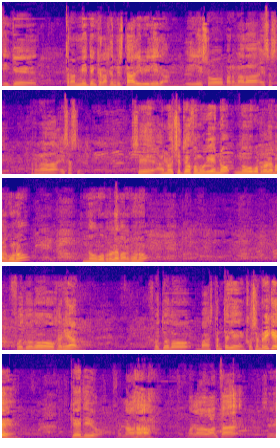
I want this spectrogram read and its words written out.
y que transmiten que la gente está dividida y eso para nada es así, para nada es así. Sí, anoche todo fue muy bien, no, no hubo problema alguno, no hubo problema alguno. Fue todo genial. Fue todo bastante bien. José Enrique, ¿qué tío? Pues nada, me acabo de levantar. Sí.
